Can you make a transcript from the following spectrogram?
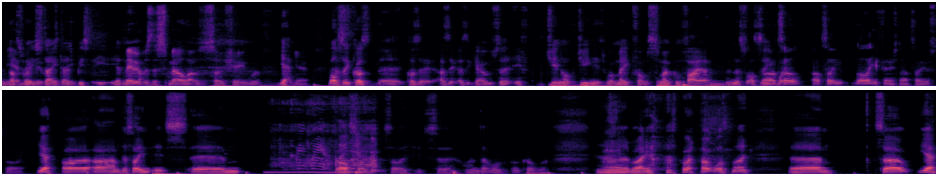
know. Yeah, that's where he stayed. That's he Maybe the it was the smell that was associated with. Yeah. yeah. well, obviously, because because as it as it goes, uh, if the jinn or the genies were made from smoke and fire, then that's what I see. Hmm. No, I'll what- tell. I'll tell you. I'll let you finish, and I'll tell you a story. yeah, uh, I'm just saying it's. Um, oh, sorry, sorry, it's uh, on that one. Got there. Uh, right, what that was mine. Um, so yeah,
